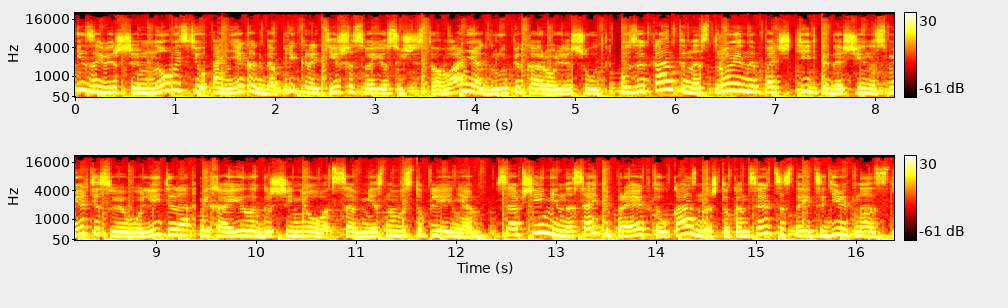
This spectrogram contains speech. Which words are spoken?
И завершим новостью о некогда прекратившей свое существование группе Король и Шут. Музыканты настроены почтить годовщину смерти своего лидера Михаила Горшинева совместным выступлением. В сообщении на сайте проекта указано, что концерт состоится 19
